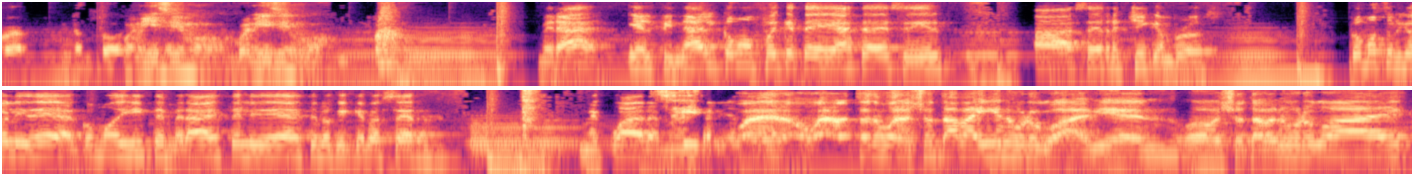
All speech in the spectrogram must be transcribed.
man. Me encantó. Buenísimo, buenísimo. Verá, y al final, ¿cómo fue que te llegaste a decidir a hacer Chicken Bros? ¿Cómo surgió la idea? ¿Cómo dijiste, verá, esta es la idea, esto es lo que quiero hacer? Me cuadra, me Sí, gustaría bueno, bueno, entonces bueno, yo estaba ahí en Uruguay, bien. Bueno, yo estaba en Uruguay,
